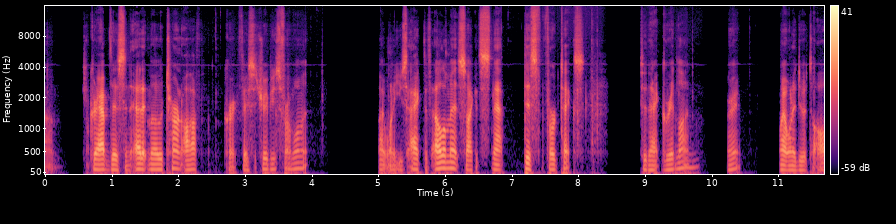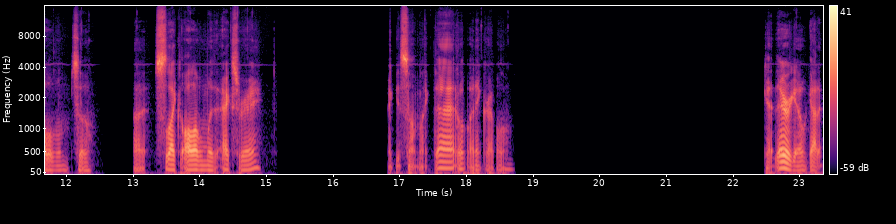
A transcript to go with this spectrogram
Um, grab this in edit mode, turn off correct face attributes for a moment. I want to use active element so I can snap this vertex to that grid line, right? Might want to do it to all of them. So uh, select all of them with X-ray. I get something like that. Oh, I didn't grab all of them. Okay, there we go. Got it.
